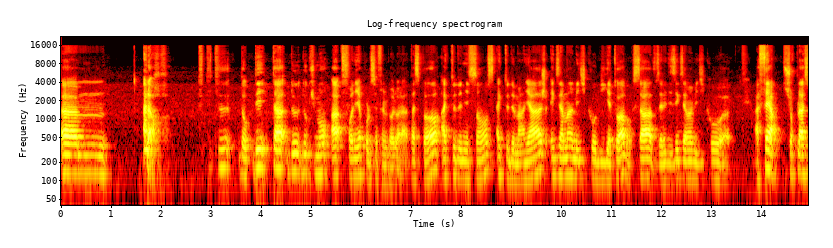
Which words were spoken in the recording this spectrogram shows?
Euh, alors, donc des tas de documents à fournir pour le self-employed. Voilà, passeport, acte de naissance, acte de mariage, examen médicaux obligatoire. Donc ça, vous avez des examens médicaux euh, à faire sur place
